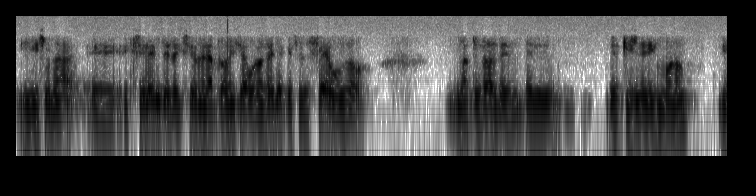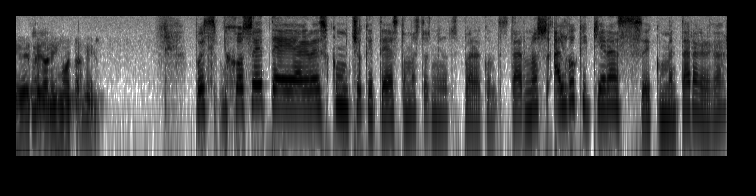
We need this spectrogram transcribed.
y hizo una eh, excelente elección en la provincia de Buenos Aires, que es el feudo natural del, del, kirchnerismo, ¿no? Y del peronismo también. Pues José, te agradezco mucho que te hayas tomado estos minutos para contestarnos. ¿Algo que quieras eh, comentar, agregar?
